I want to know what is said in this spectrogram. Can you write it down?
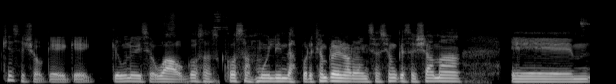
qué sé yo, que, que, uno dice, wow, cosas, cosas muy lindas. Por ejemplo, hay una organización que se llama em,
